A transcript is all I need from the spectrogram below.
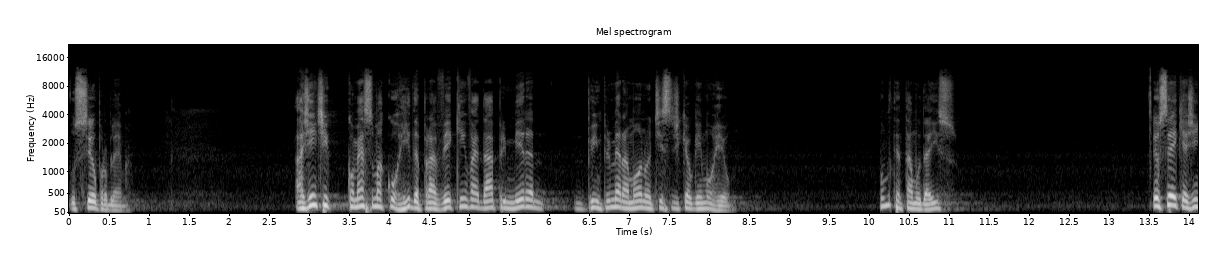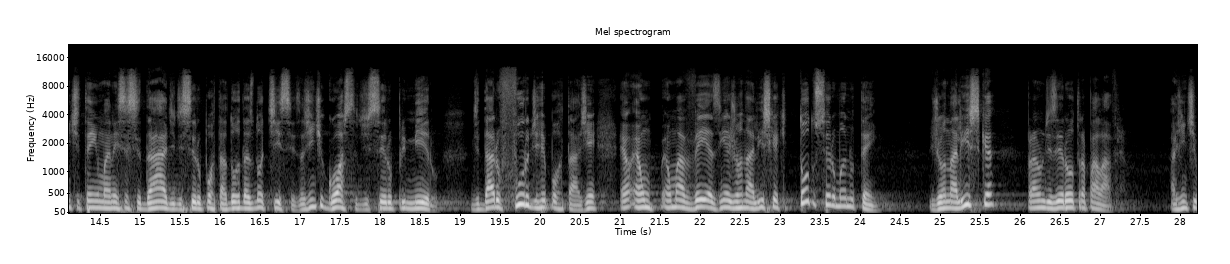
o seu problema. A gente começa uma corrida para ver quem vai dar a primeira, em primeira mão a notícia de que alguém morreu. Vamos tentar mudar isso? Eu sei que a gente tem uma necessidade de ser o portador das notícias, a gente gosta de ser o primeiro, de dar o furo de reportagem. É, é, um, é uma veiazinha jornalística que todo ser humano tem. Jornalística, para não dizer outra palavra. A gente,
